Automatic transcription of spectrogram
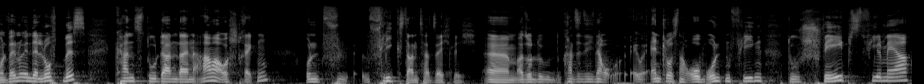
und wenn du in der Luft bist, kannst du dann deine Arme ausstrecken und fl- fliegst dann tatsächlich. Ähm, also du, du kannst jetzt nicht nach, endlos nach oben, unten fliegen, du schwebst viel mehr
